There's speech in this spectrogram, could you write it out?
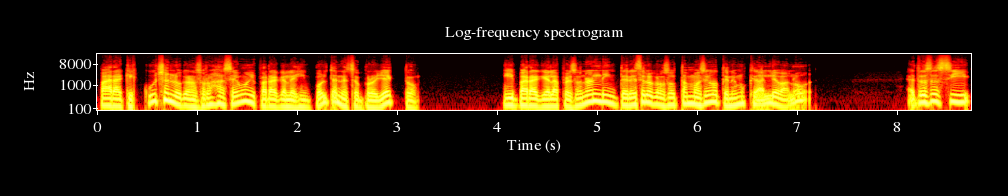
para que escuchen lo que nosotros hacemos y para que les importe nuestro proyecto. Y para que a las personas les interese lo que nosotros estamos haciendo, tenemos que darle valor. Entonces, si,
